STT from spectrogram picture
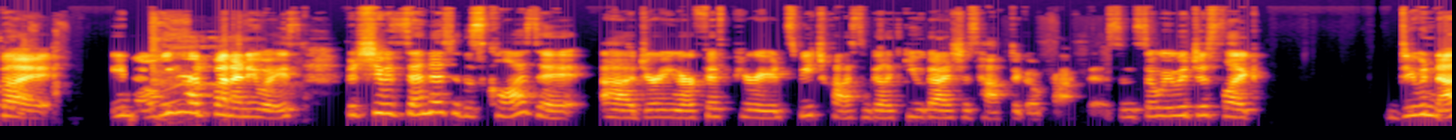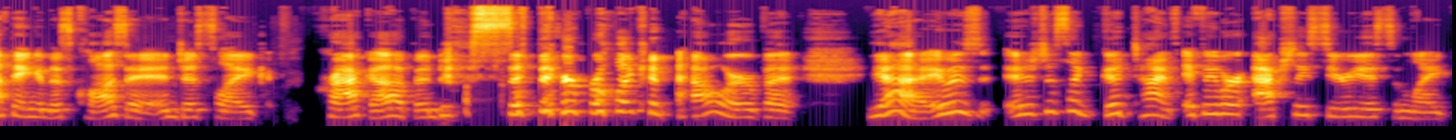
but. You know, we had fun anyways. But she would send us to this closet uh, during our fifth period speech class and be like, "You guys just have to go practice." And so we would just like do nothing in this closet and just like crack up and just sit there for like an hour. But yeah, it was it was just like good times. If we were actually serious and like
